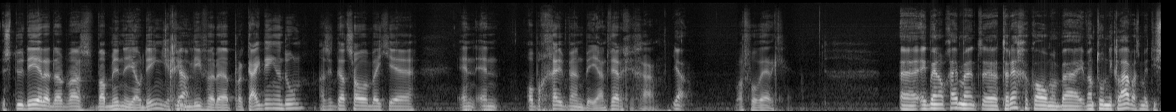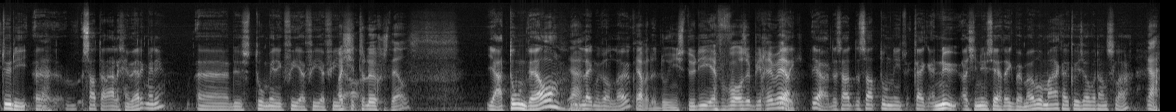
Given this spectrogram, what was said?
studeren, dat was wat minder jouw ding. Je ging Ja. liever eh, praktijkdingen doen, als ik dat zo een beetje... en, en op een gegeven moment ben je aan het werk gegaan. ja. Wat voor werk? Ik ben op een gegeven moment terechtgekomen bij... Want toen ik klaar was met die studie, Ja. zat daar eigenlijk geen werk meer in. Dus toen ben ik via, via, via... Was je teleurgesteld? Ja, toen wel. Ja. Dat leek me wel leuk. Ja, maar dan doe je een studie en vervolgens heb je geen werk. Ja, ja er, zat, er zat toen niet... Kijk, en nu, als je nu zegt ik ben meubelmaker, dan kun je zo weer aan de slag. Ja,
